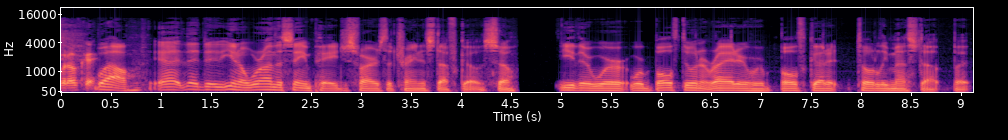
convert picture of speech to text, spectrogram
but okay. Well, uh, you know, we're on the same page as far as the training stuff goes. So either we're we're both doing it right, or we're both got it totally messed up. But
